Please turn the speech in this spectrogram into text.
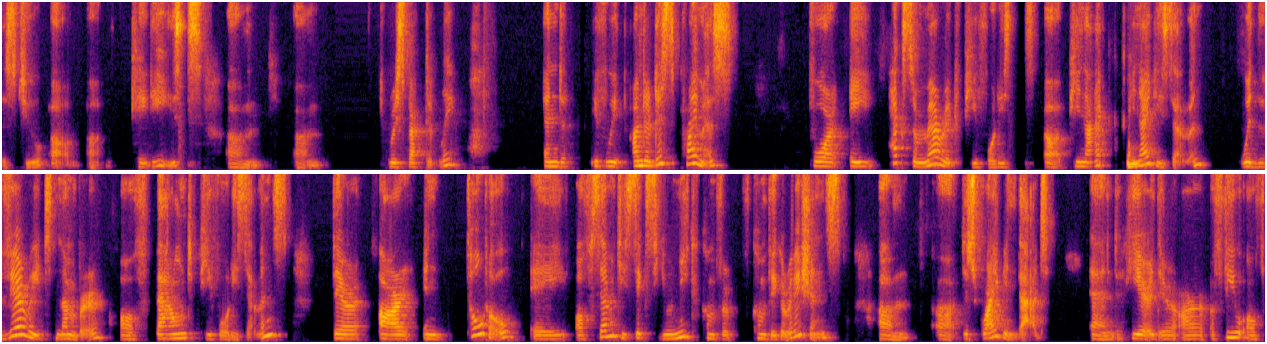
these two um, uh, KDs um, um, respectively. And if we, under this premise, for a hexameric P40, uh, P97 with varied number of bound P47s, there are in total a of 76 unique configurations um, uh, describing that. And here there are a few of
